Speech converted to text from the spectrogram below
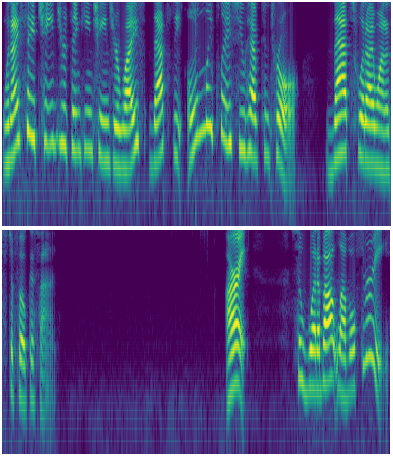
When I say change your thinking, change your life, that's the only place you have control. That's what I want us to focus on. All right. So, what about level three?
